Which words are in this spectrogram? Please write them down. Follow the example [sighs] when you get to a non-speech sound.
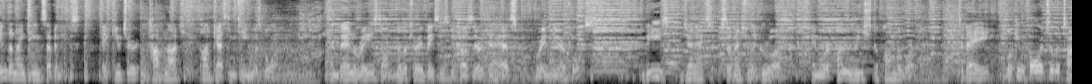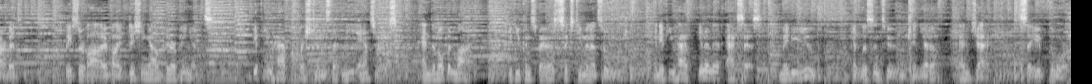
In the 1970s, a future, top notch podcasting team was born, and then raised on military bases because their dads were in the Air Force. These Gen Xers eventually grew up and were unleashed upon the world. Today, looking forward to retirement, they survive by dishing out their opinions. If you have questions that need answers and an open mind, if you can spare 60 minutes a week, and if you have internet access, maybe you can listen to Kenyetta and Jack save the world.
